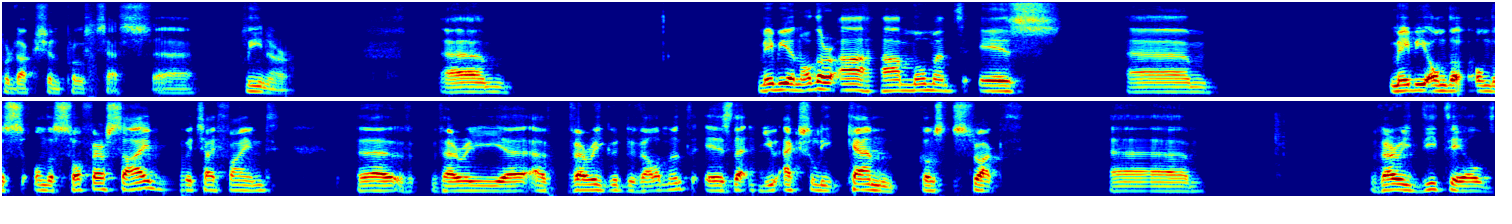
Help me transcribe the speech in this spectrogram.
production process cleaner. Um, maybe another aha moment is um, maybe on the on the on the software side, which I find uh, very uh, a very good development, is that you actually can construct um, very detailed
